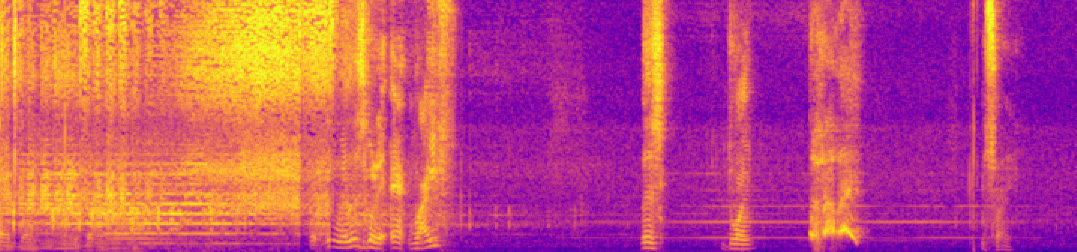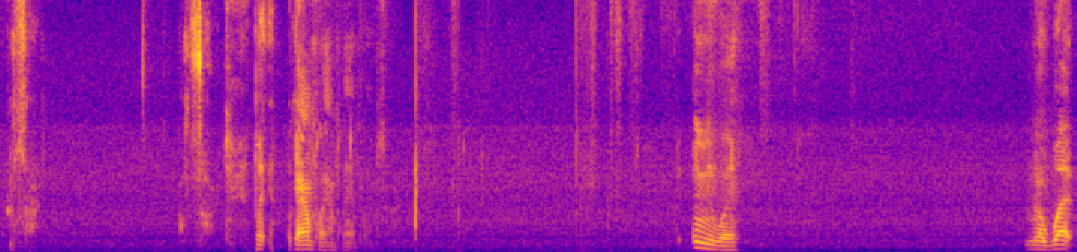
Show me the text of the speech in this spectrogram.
Though. But anyway, let's go to Ant Life. Let's join. I'm sorry. I'm sorry. I'm sorry. But okay, I'm playing. I'm playing. I'm playing. I'm sorry. But anyway, you know what?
